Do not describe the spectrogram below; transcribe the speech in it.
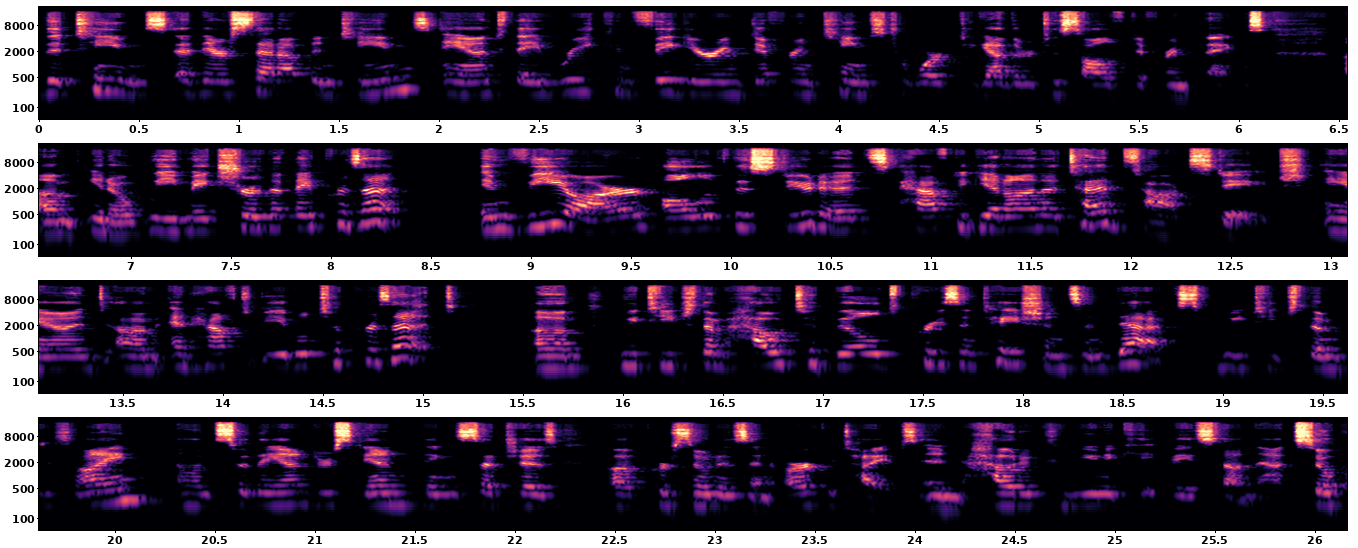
the teams, uh, they're set up in teams and they reconfigure in different teams to work together to solve different things. Um, you know, we make sure that they present in VR, all of the students have to get on a TED Talk stage and um, and have to be able to present. Um, we teach them how to build presentations and decks. We teach them design um, so they understand things such as uh, personas and archetypes and how to communicate based on that. So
